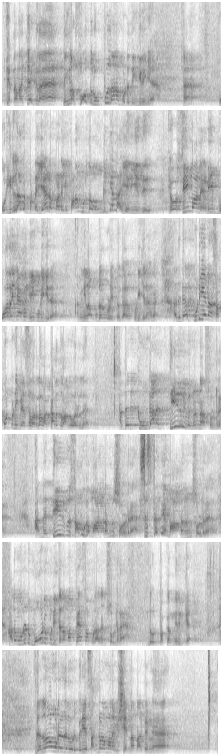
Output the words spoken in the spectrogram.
என்ன நான் கேட்குறேன் நீங்களாம் சோத்துல உப்பு தானே போட்டு திங்கிறீங்க? ஆ? ஒரு இல்லாதப்பட்ட ஏழைப்பாடைக்கு பணம் கொடுத்தா உங்களுக்கு ஏன்டா எரியுது? யோ சீமானே நீ போதைக்காக நீ குடிக்கிற. அவங்கெல்லாம் உடல் உழைப்புக்காக குடிக்கிறாங்க. அதுக்காக குடியை நான் சப்போர்ட் பண்ணி பேச வரல வக்காலத்து வாங்க வரல. அதற்கு உண்டான தீர்வு வேணும்னு நான் சொல்கிறேன் அந்த தீர்வு சமூக மாற்றம்னு சொல்கிறேன் சிஸ்டத்தை மாற்றணும்னு சொல்கிறேன் அதை விட்டுட்டு மோடு முடித்தனமாக பேசக்கூடாதுன்னு சொல்கிறேன் இந்த ஒரு பக்கம் இருக்க. இதெல்லாம் விட இதில் ஒரு பெரிய சங்கடமான விஷயம் என்னன்னாக்கங்க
